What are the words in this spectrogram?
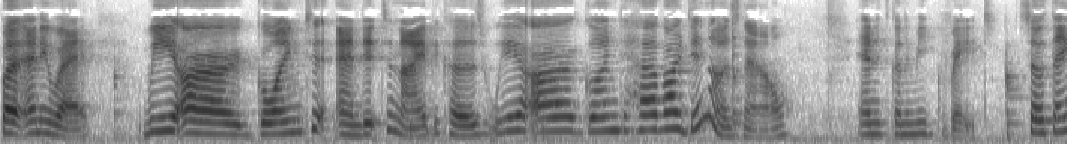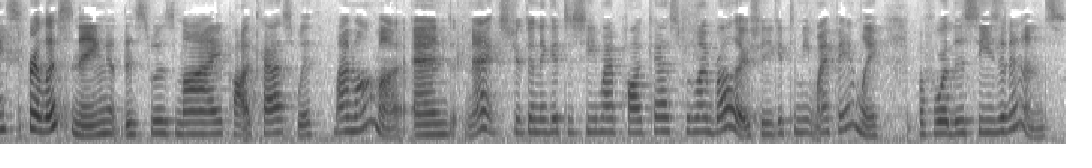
But anyway, we are going to end it tonight because we are going to have our dinners now. And it's going to be great. So thanks for listening. This was my podcast with my mama. And next, you're going to get to see my podcast with my brother. So you get to meet my family before this season ends.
